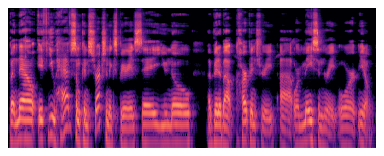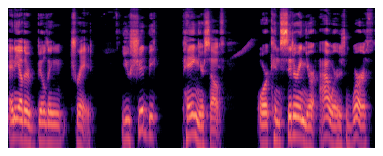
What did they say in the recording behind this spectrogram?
But now, if you have some construction experience, say you know a bit about carpentry uh, or masonry or you know any other building trade, you should be paying yourself or considering your hours worth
